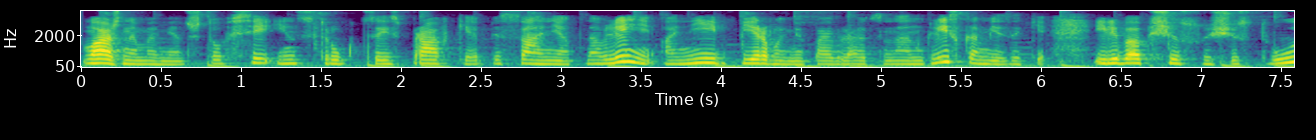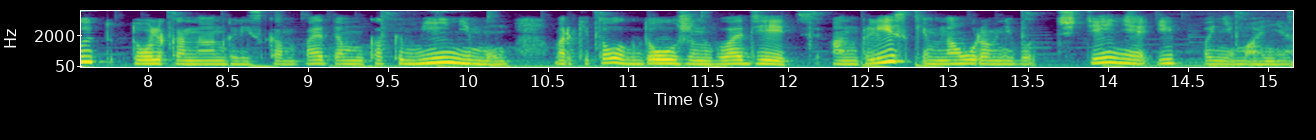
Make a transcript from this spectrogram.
Важный момент, что все инструкции, справки, описания обновлений, они первыми появляются на английском языке или вообще существуют только на английском. Поэтому как минимум маркетолог должен владеть английским на уровне вот чтения и понимания.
